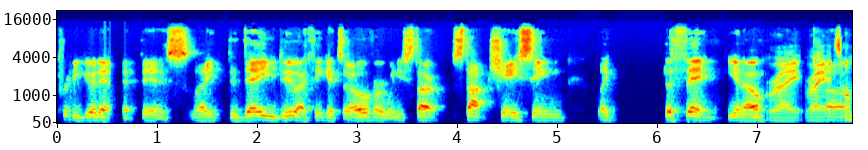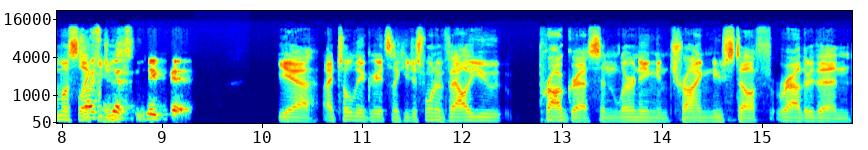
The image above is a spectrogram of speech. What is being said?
pretty good at this. Like the day you do, I think it's over when you start stop chasing like the thing, you know? Right, right. It's um, almost so like you just big bit. Yeah, I totally agree. It's like you just want to value progress and learning and trying new stuff rather than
